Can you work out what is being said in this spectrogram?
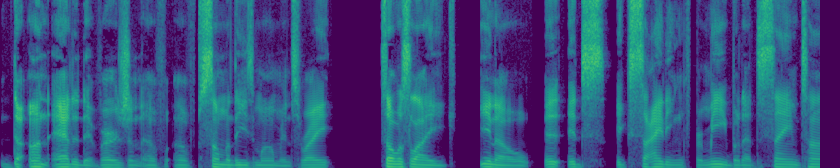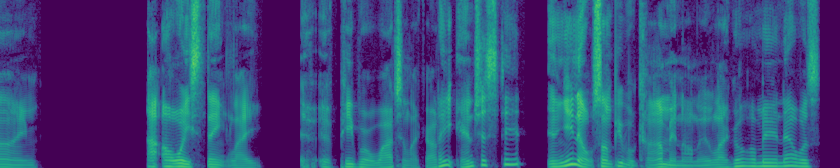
the unedited version of of some of these moments, right? So it's like you know it, it's exciting for me, but at the same time I always think like if, if people are watching, like, are they interested? And you know, some people comment on it, like, oh man, that was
